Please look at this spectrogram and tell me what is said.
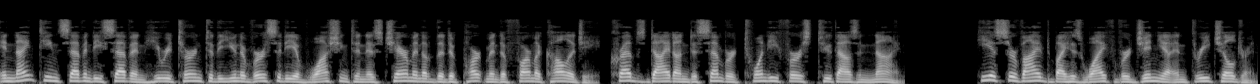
In 1977 he returned to the University of Washington as chairman of the Department of Pharmacology. Krebs died on December 21, 2009. He is survived by his wife Virginia and three children.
